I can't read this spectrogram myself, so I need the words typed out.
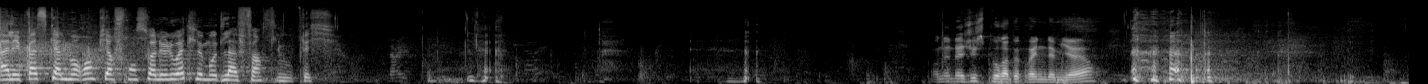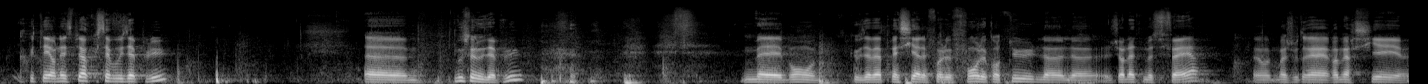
Allez, Pascal Morand, Pierre-François Lelouette, le mot de la fin, s'il vous plaît. On en a juste pour à peu près une demi-heure. Écoutez, on espère que ça vous a plu. Euh, nous, ça nous a plu. Mais bon, que vous avez apprécié à la fois le fond, le contenu, le, genre l'atmosphère. Euh, moi, je voudrais remercier euh,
